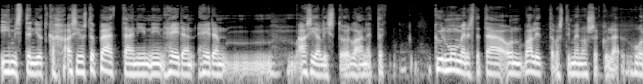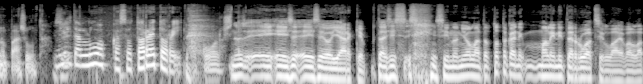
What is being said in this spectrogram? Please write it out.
ihmisten, jotka asioista päättää, niin, niin heidän, heidän mm, asialistoillaan, että kyllä mun mielestä tämä on valitettavasti menossa kyllä huonompaan suuntaan. Miltä luokkasota retoriikka kuulostaa? No se, ei, ei, se, ei se ole järke. Tai siis siinä on jollain tavalla, totta kai niin, mä olin itse Ruotsin laivalla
